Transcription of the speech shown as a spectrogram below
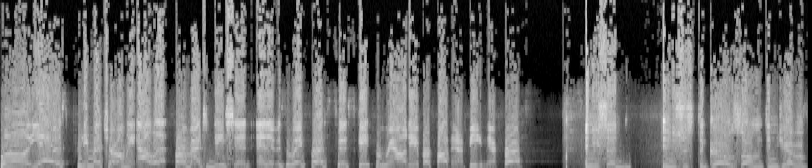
Well, yeah, it was pretty much our only outlet for our imagination, and it was a way for us to escape from reality of our father not being there for us. And you said it was just the girls. Um, didn't you have a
